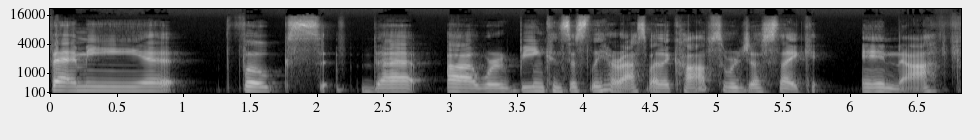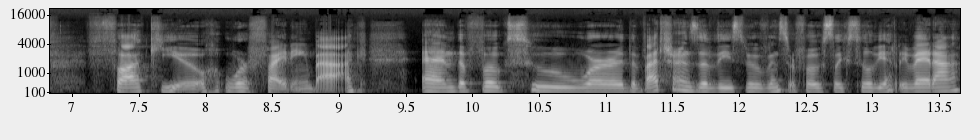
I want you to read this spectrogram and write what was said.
femi folks that uh, were being consistently harassed by the cops were just like, enough, fuck you, we're fighting back. And the folks who were the veterans of these movements are folks like Sylvia Rivera,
